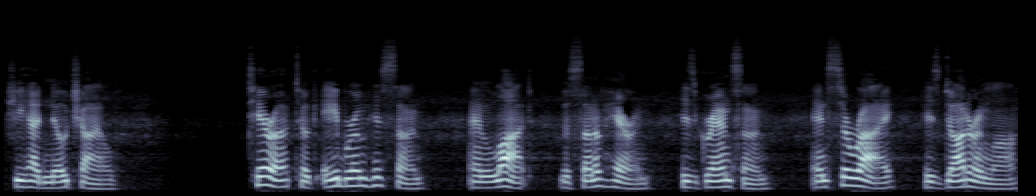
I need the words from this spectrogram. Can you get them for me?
she had no child. Terah took Abram his son, and Lot the son of Haran, his grandson, and Sarai his daughter in law,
